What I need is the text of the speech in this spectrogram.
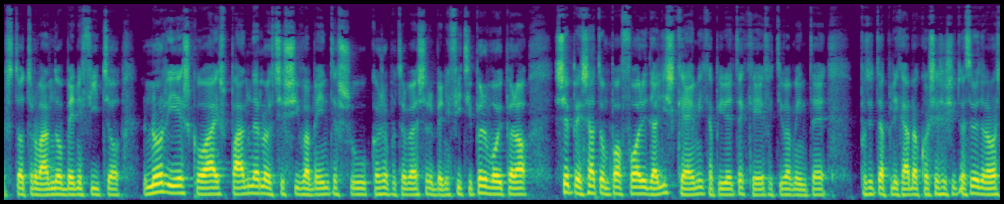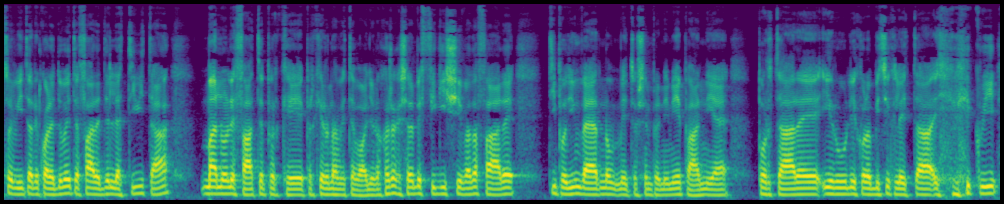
sto trovando beneficio. Non riesco a espanderlo eccessivamente su cosa potrebbero essere benefici per voi, però se pensate un po' fuori dagli schemi capirete che effettivamente potete applicarlo a qualsiasi situazione della vostra vita nel quale dovete fare delle attività ma non le fate perché, perché non avete voglia. Una cosa che sarebbe fighissima da fare, tipo d'inverno, metto sempre nei miei panni, è portare i rulli con la bicicletta qui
